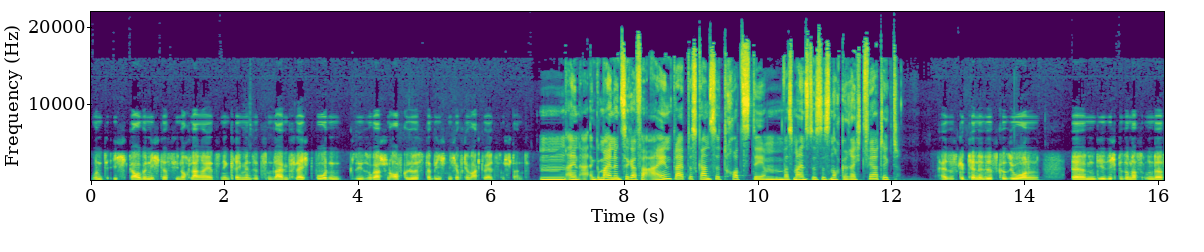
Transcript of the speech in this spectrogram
und ich glaube nicht, dass sie noch lange jetzt in den Gremien sitzen bleiben. Vielleicht wurden sie sogar schon aufgelöst, da bin ich nicht auf dem aktuellsten Stand. Mm, ein gemeinnütziger Verein bleibt das Ganze trotzdem. Was meinst du, ist es noch gerechtfertigt? Also es gibt ja eine Diskussion, ähm, die sich besonders um das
